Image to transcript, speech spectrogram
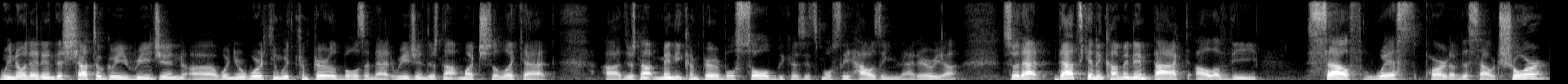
We know that in the Châteauguay region, uh, when you're working with comparables in that region, there's not much to look at. Uh, there's not many comparables sold because it's mostly housing in that area. So that, that's going to come and impact all of the southwest part of the South Shore.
